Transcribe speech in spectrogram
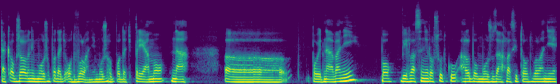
tak obžalovaní môžu podať odvolanie, môžu ho podať priamo na e, pojednávaní po vyhlásení rozsudku alebo môžu zahlasiť to odvolanie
